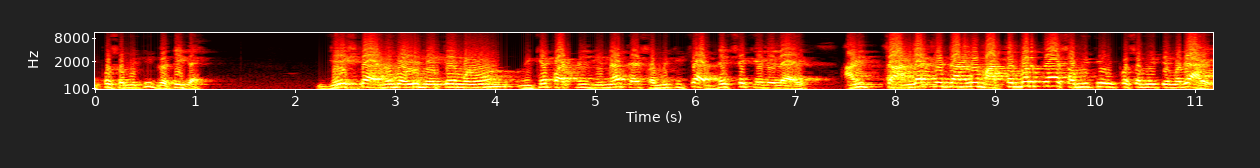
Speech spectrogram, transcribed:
उपसमिती गठीत आहे. ज्येष्ठ अनुभवी नेते म्हणून विखे पाटीलजींना त्या समितीचे अध्यक्ष केलेले आहेत. आणि चांगल्यातले चांगले मातबर त्या समिती उपसमितीमध्ये आहेत.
